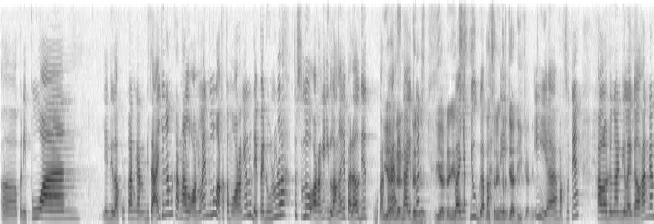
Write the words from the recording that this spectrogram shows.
eh, penipuan yang dilakukan kan bisa aja kan karena lu online lu nggak ketemu orangnya lu DP dulu lah terus lu orangnya hilang aja padahal dia bukan iya, PSK dan, itu dan, kan iya, dan banyak juga dan sering pasti. terjadi kan itu. Iya, maksudnya kalau dengan dilegalkan kan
